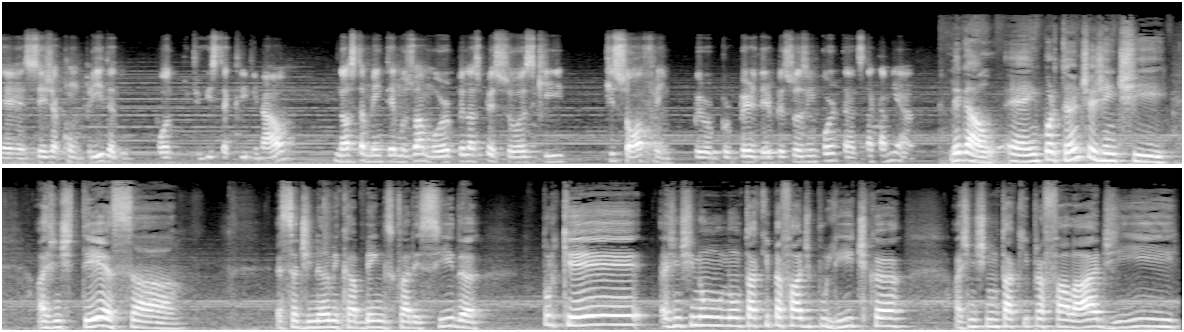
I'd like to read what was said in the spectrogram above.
é, seja cumprida do ponto de vista criminal. Nós também temos o amor pelas pessoas que, que sofrem por, por perder pessoas importantes na caminhada. Legal. É importante a gente a gente ter essa essa dinâmica bem esclarecida, porque a gente não, não tá aqui para falar de política, a gente não está aqui para falar de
